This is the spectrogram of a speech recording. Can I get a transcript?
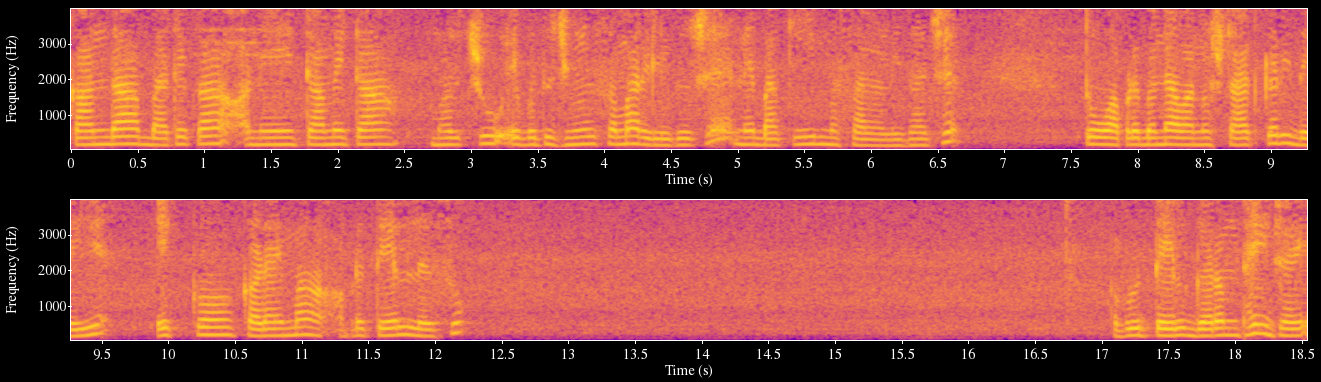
કાંદા, બાટેકા અને ટામેટાં, મરચું એ બધું ઝીણું સમારી લીધું છે અને બાકી મસાલા લીધા છે. તો આપણે બનાવવાનું સ્ટાર્ટ કરી દઈએ. એક કડાઈમાં આપણે તેલ લેશું. આપણું તેલ ગરમ થઈ જાય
